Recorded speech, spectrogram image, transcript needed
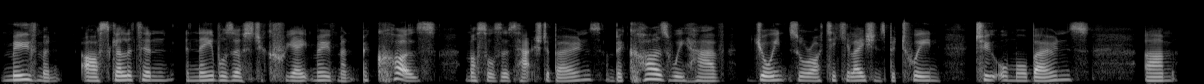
movement, our skeleton enables us to create movement because muscles attach to bones and because we have joints or articulations between two or more bones. Um,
